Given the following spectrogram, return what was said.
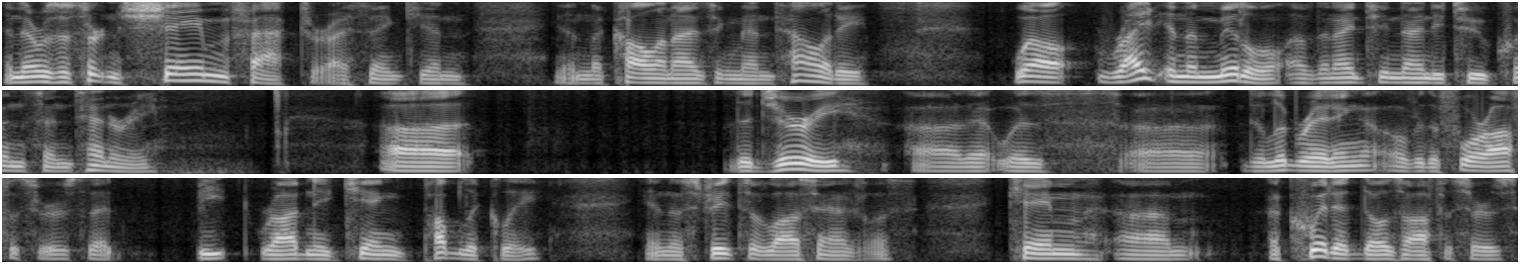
and there was a certain shame factor, I think, in, in the colonizing mentality. Well, right in the middle of the 1992 quincentenary, the jury uh, that was uh, deliberating over the four officers that beat Rodney King publicly in the streets of Los Angeles came, um, acquitted those officers,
